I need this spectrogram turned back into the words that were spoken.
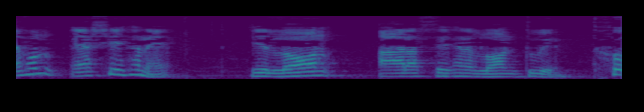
এখন, আসি এখানে যে লন আর আছে এখানে লন টু এ তো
